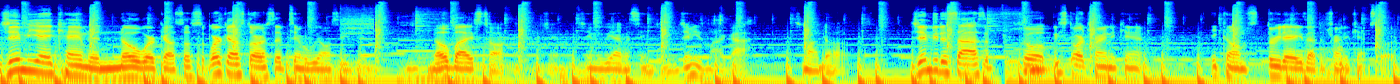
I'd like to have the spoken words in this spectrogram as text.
Jimmy ain't came to no workout. So workout start in September. We don't see Jimmy. Nobody's talking to Jimmy. Jimmy, we haven't seen Jimmy. Jimmy's my guy. It's my dog. Jimmy decides to show up. We start training camp. He comes three days after training camp started.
